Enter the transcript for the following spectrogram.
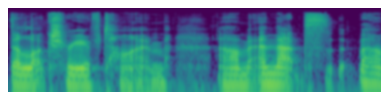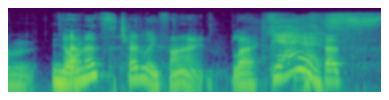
the luxury of time. Um, and that's um, not. and that's totally fine. Like, Yes. if that's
